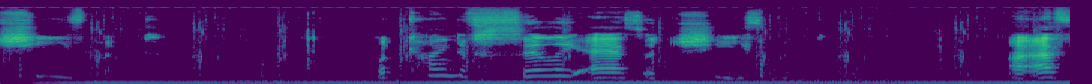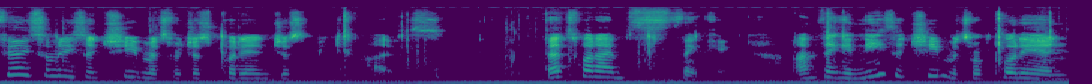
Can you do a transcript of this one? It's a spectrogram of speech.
Achievement? What kind of silly ass achievement? I, I feel like some of these achievements were just put in just because. That's what I'm thinking. I'm thinking these achievements were put in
